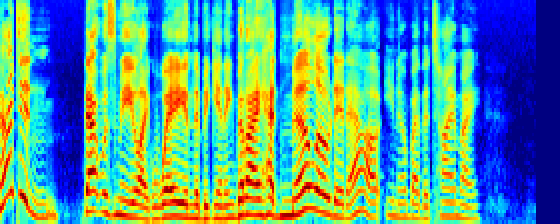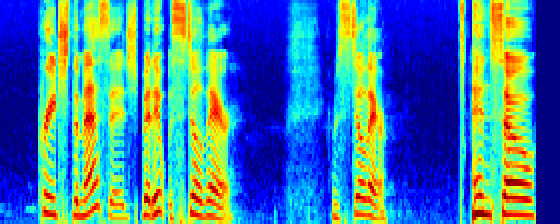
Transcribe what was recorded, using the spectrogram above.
I didn't that was me like way in the beginning, but I had mellowed it out, you know, by the time I preached the message, but it was still there. It was still there. And so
